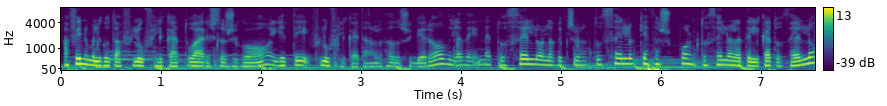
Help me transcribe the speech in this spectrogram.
αφήνουμε λίγο τα φλούφλικα του Άρη στο ζυγό, γιατί φλούφλικα ήταν όλο αυτό το καιρό, δηλαδή είναι το θέλω αλλά δεν ξέρω αν το θέλω και θα σου πω αν το θέλω αλλά τελικά το θέλω.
